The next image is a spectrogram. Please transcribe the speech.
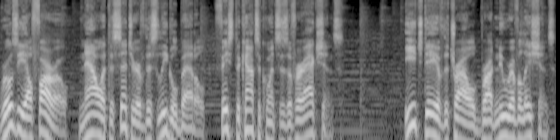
Rosie Alfaro, now at the center of this legal battle, faced the consequences of her actions. Each day of the trial brought new revelations,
